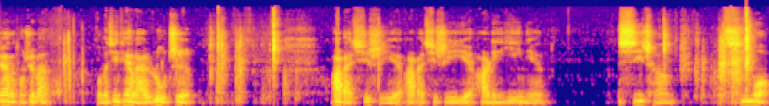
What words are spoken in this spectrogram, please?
亲爱的同学们，我们今天来录制二百七十页、二百七十一页，二零一一年西城期末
